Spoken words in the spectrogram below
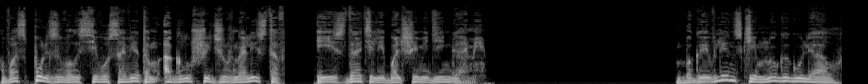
воспользовалась его советом оглушить журналистов и издателей большими деньгами. Богоявленский много гулял,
